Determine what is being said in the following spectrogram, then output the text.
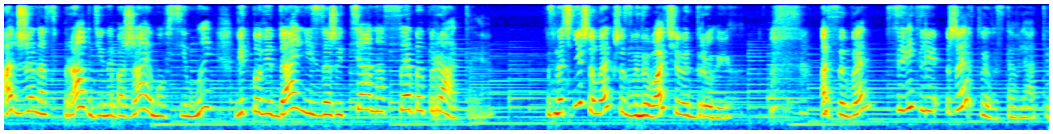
Адже насправді не бажаємо всі ми відповідальність за життя на себе брати. Значніше легше звинувачувати других, а себе світлі жертви виставляти.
